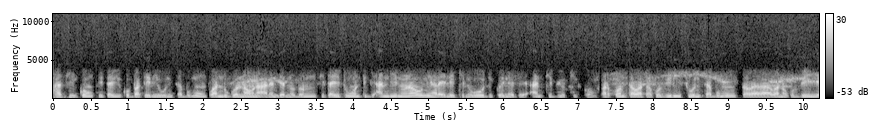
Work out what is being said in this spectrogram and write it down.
hasi kon si tawi ko bactérie woni sabu mum ko anndugol nawnare nden no ɗon si tawi tum won tigi anndi no nawni haray lekki no woodi ko nede antibiotique kon. Par contre tawata ko virus woni sabu mum tawa wona ko vih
